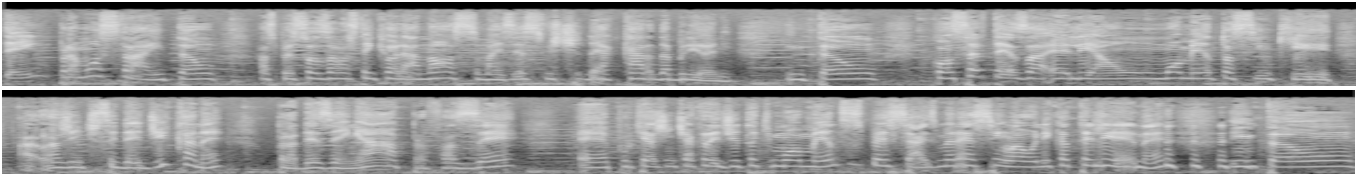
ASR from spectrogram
tem para mostrar. Então, as pessoas elas têm que olhar, nossa, mas esse vestido é a cara da Briane. Então, com certeza ele é um momento assim que a, a gente se dedica, né, para desenhar, para fazer, é porque a gente acredita que momentos especiais merecem lá única ateliê, né? então,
